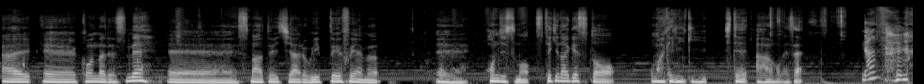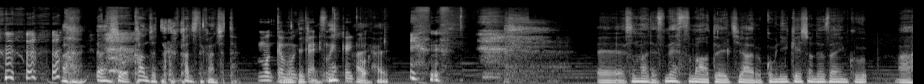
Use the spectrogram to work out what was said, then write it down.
はい、えーこんなですね、えースマート HR WIPFM、えー本日も素敵なゲストをおまけにして。あーごめんなさいなんだ？あいやそう噛んじゃった噛んじゃった噛んじゃったもう一回もう一回、もう一回行こはいはい えーそんなですねスマート HR コミュニケーションデザインクまあう。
